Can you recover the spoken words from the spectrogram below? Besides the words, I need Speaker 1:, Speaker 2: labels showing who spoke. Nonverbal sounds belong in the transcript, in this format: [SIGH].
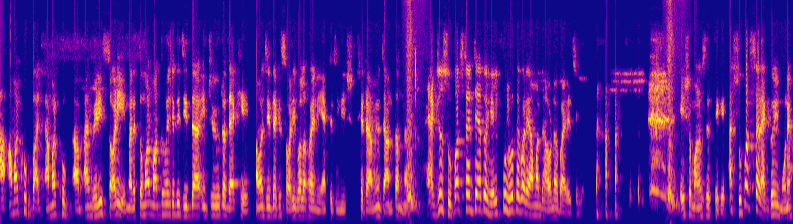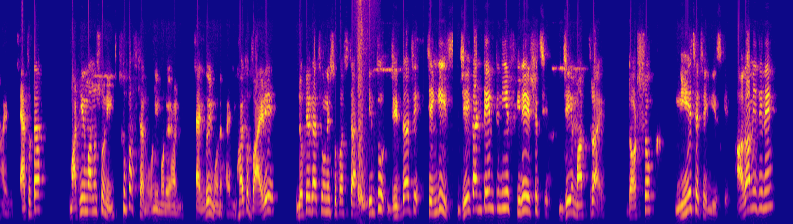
Speaker 1: আমার খুব আমার খুব আই এম ভেরি সরি মানে তোমার মাধ্যমে যদি জিদ্দা ইন্টারভিউটা দেখে, আমার জিদ্দাকে সরি বলা হয়নি একটা জিনিস, সেটা আমিও জানতাম না। একজন সুপারস্টার যে এত হেল্পফুল হতে পারে, আমার ধারণা বাইরে ছিল। এইসব মানুষদের থেকে। আর সুপারস্টার একদমই মনে হয়নি। এতটা মাটির মানুষ উনি সুপারস্টার উনি মনে হয়নি। একদমই মনে হয়নি। হয়তো বাইরে লোকের কাছে উনি সুপারস্টার কিন্তু জিদ্দা যে চেঙ্গিস যে কন্টেন্ট নিয়ে ফিরে এসেছে, যে মাত্রায় দর্শক নিয়েছে চেঙ্গিসকে আগামী দিনে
